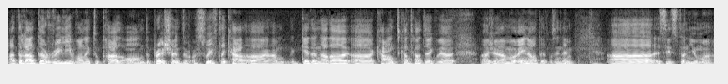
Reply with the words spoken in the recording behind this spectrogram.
Atalanta really wanting to pile on the pressure and swiftly uh, get another uh, count, count attack where uh, Gerard Moreno, that was his name, uh, assists Danjuma,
